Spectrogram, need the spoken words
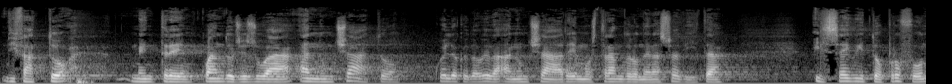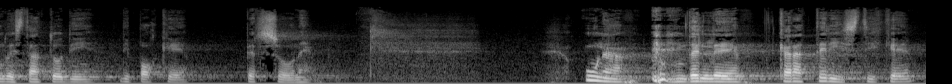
Di fatto, mentre quando Gesù ha annunciato quello che doveva annunciare, mostrandolo nella sua vita, il seguito profondo è stato di, di poche persone. Una delle caratteristiche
